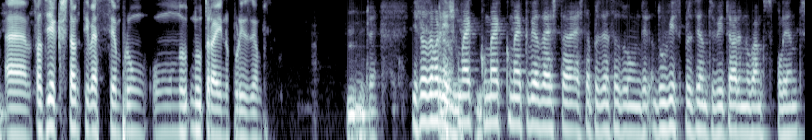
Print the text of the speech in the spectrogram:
uh, fazia questão que tivesse sempre um, um no, no treino, por exemplo. Uhum. Okay. E Sousa Martins, como, é, como, é, como é que vês esta, esta presença de um, de um vice-presidente de Vitória no Banco de Suplentes?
